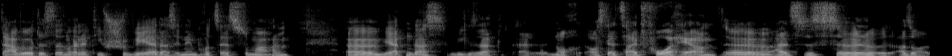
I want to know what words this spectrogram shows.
Da wird es dann relativ schwer, das in dem Prozess zu machen. Äh, wir hatten das, wie gesagt, äh, noch aus der Zeit vorher, äh, als es, also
